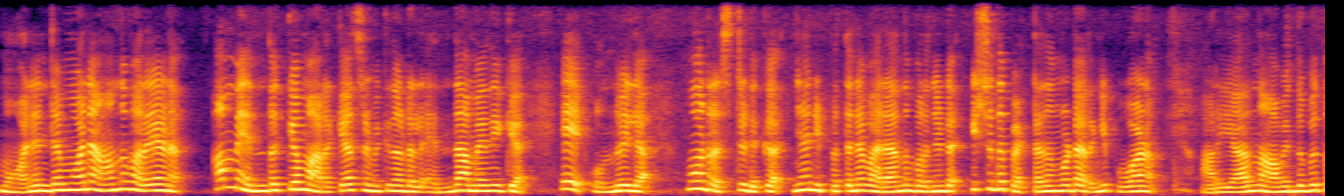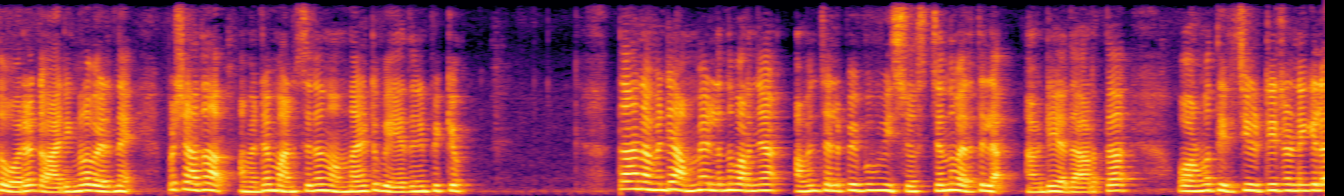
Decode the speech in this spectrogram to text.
മോൻ എന്റെ മോനാന്ന് പറയാണ്. അമ്മ എന്തൊക്കെയോ മറയ്ക്കാൻ ശ്രമിക്കുന്നുണ്ടല്ലോ. എന്താ അമ്മയെന്ന് നിൽക്കുക ഏയ് ഒന്നുമില്ല. മോൻ റെസ്റ്റ് എടുക്കുക ഞാൻ ഇപ്പം തന്നെ വരാമെന്നും പറഞ്ഞിട്ട് ഇഷ്ടത പെട്ടെന്ന് അങ്ങോട്ട് ഇറങ്ങി പോവാണ്. അറിയാതെ നാവിന്തുമ്പത്ത് ഓരോ കാര്യങ്ങൾ വരുന്നേ. പക്ഷെ അത് അവന്റെ മനസ്സിനെ നന്നായിട്ട് വേദനിപ്പിക്കും. താൻ അവന്റെ അമ്മയല്ലെന്ന് പറഞ്ഞാൽ അവൻ ചിലപ്പോൾ ഇപ്പോൾ വിശ്വസിച്ചെന്ന് വരത്തില്ല. അവന്റെ യഥാർത്ഥ ഓർമ്മ തിരിച്ചു കിട്ടിയിട്ടുണ്ടെങ്കിൽ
